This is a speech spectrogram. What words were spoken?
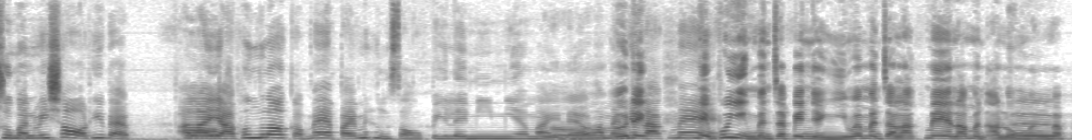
คือมันไม่ชอบที่แบบอะไรอะเพิ่งเลิกกับแม่ไปไม่ถึงสองปีเลยมีเมียใหม่แล้วทำไมเออ ไม่เด็กรักแม่ เด็กผู้หญิงมันจะเป็นอย่างนี้เว่ามันจะรักแม่แล้วเหมือนอารมณ์เหมือนแบบ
